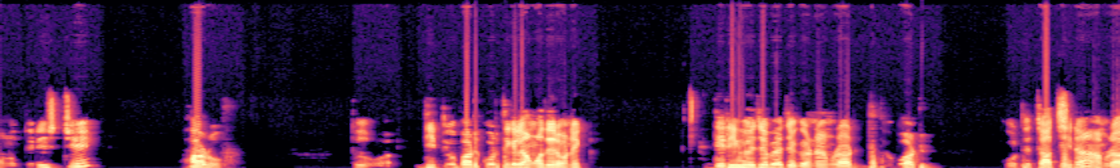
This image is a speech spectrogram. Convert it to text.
উনত্রিশটি হরফ। তো দ্বিতীয় পাঠ করতে গেলে আমাদের অনেক দেরি হয়ে যাবে, যে কারণে আমরা দ্বিতীয় পাঠ করতে চাচ্ছি না। আমরা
